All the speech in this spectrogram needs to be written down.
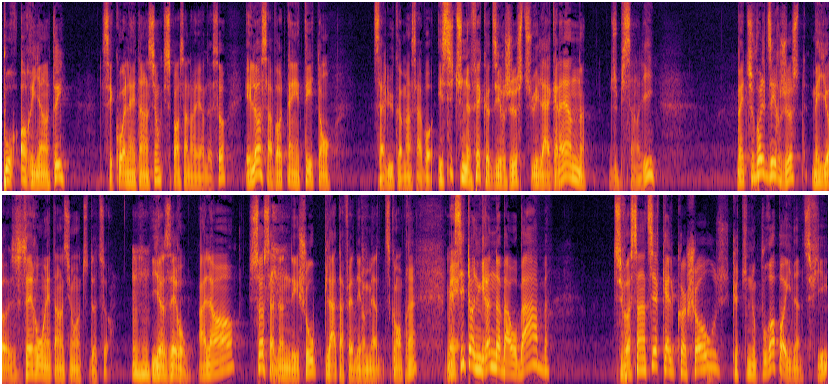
pour orienter c'est quoi l'intention qui se passe en arrière de ça. Et là, ça va teinter ton salut, comment ça va? Et si tu ne fais que dire juste, tu es la graine du pissenlit, ben tu vas le dire juste, mais il y a zéro intention en dessous de ça. Il y a zéro. Alors, ça, ça donne des shows plates à faire des remèdes. Tu comprends? Mais, Mais- si tu as une graine de baobab, tu vas sentir quelque chose que tu ne pourras pas identifier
